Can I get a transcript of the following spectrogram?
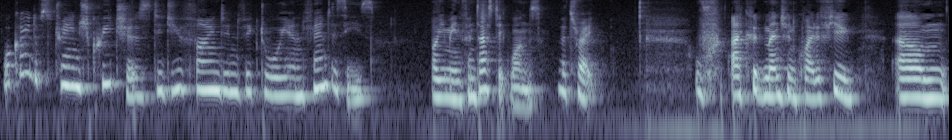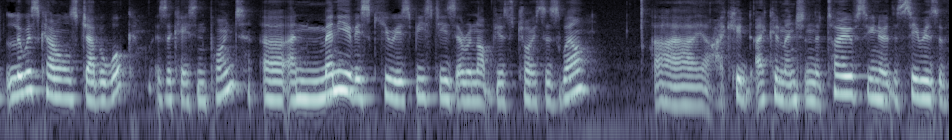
What kind of strange creatures did you find in Victorian fantasies? Oh, you mean fantastic ones? That's right. Oof, I could mention quite a few. Um, Lewis Carroll's Jabberwock is a case in point, uh, and many of his curious beasties are an obvious choice as well. Uh, I could I could mention the Toves, you know, the series of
